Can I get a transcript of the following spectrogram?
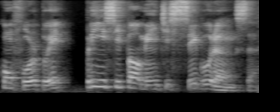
conforto e principalmente segurança.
